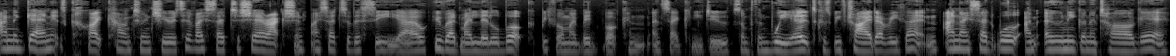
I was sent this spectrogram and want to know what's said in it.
and again, it's quite counterintuitive. I said to Share Action, I said to the CEO who read my little book before my big book and, and said, Can you do something weird? Because we've tried everything. And I said, Well, I'm only going to target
